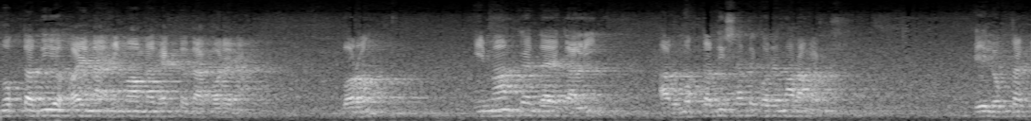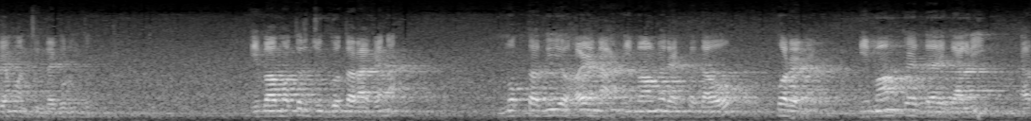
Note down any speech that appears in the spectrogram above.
মোক্তাদি হয় না, ইমামের একটেদা করে না। বরং ইমামকে দেয় গালি আর মোক্তাদির সাথে করে মারামারি। এই লোকটা কেমন চিন্তা করুন তো? ইমামতের যোগ্যতা রাখে না মুক্তা দিয়ে হয় না, ইমামের একটা দাও করে না। ইমামকে দেয় গালি আর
